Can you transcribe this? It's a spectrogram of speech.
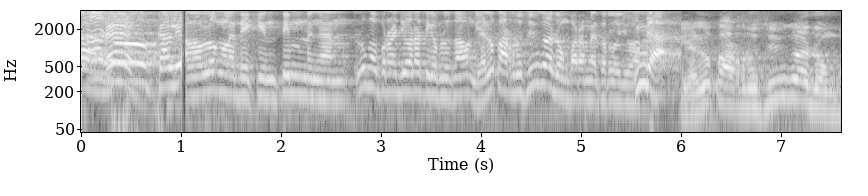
Aduh. Kalau lo ngeledekin tim dengan lu nggak pernah juara 30 tahun, ya lu harus juga dong parameter lo juara. Enggak, enggak,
